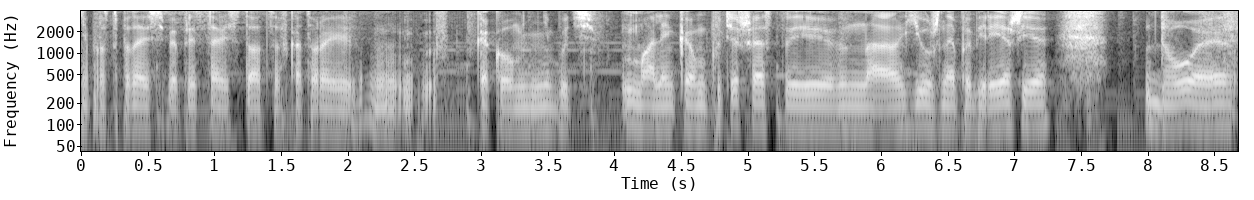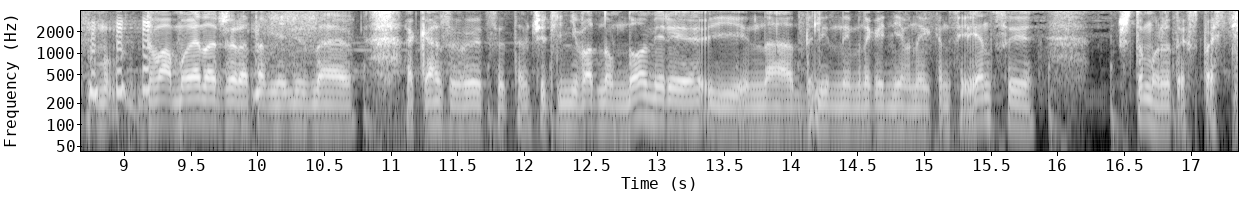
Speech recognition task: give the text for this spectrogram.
Я просто пытаюсь себе представить ситуацию, в которой в каком-нибудь маленьком путешествии на южное побережье двое, два менеджера, там, я не знаю, оказываются там чуть ли не в одном номере и на длинные многодневные конференции. Что может их спасти?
